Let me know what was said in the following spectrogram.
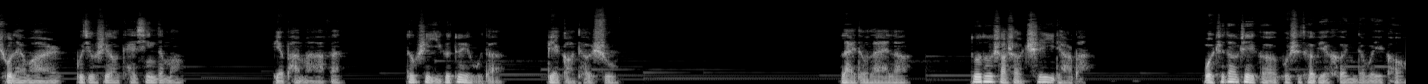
出来玩不就是要开心的吗？别怕麻烦，都是一个队伍的，别搞特殊。来都来了，多多少少吃一点吧。我知道这个不是特别合你的胃口，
